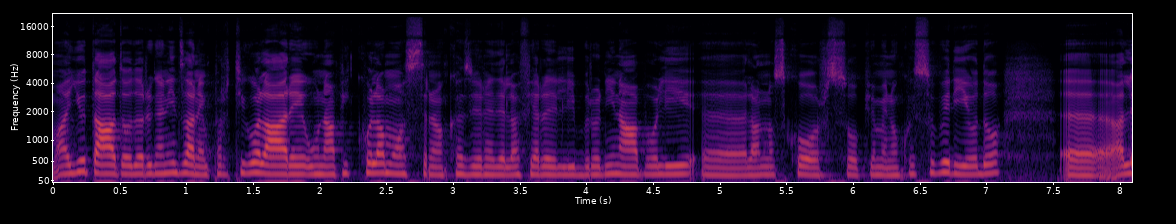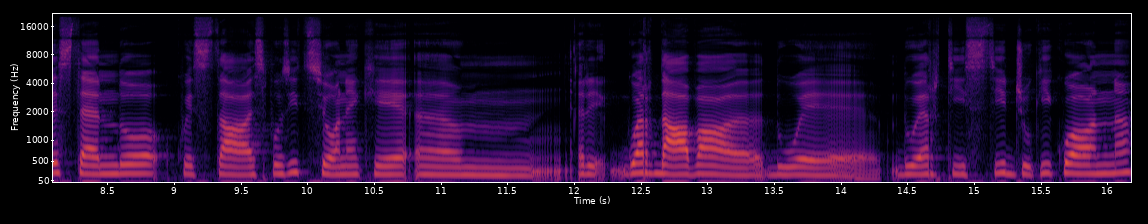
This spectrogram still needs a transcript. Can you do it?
aiutato ad organizzare in particolare una piccola mostra in occasione della Fiera del Libro di Napoli eh, l'anno scorso, più o meno in questo periodo, eh, allestendo questa esposizione che ehm, guardava due, due artisti, Juki Kwon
